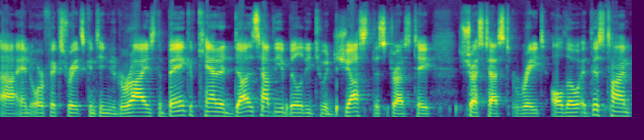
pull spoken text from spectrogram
uh, and or fixed rates continue to rise, the Bank of Canada does have the ability to adjust the stress, ta- stress test rate. Although at this time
